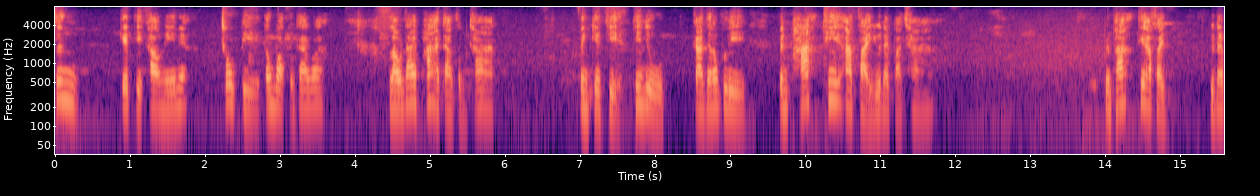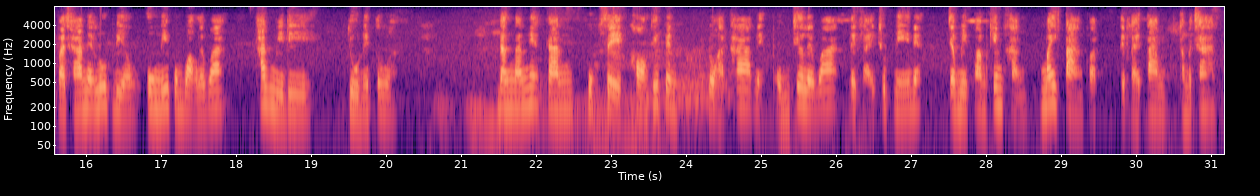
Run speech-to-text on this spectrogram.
ซึ่งเกจิคราวนี้เนี่ย โชคดีต้องบอกคุณชาติว่า เราได้พระอาจารย์สมชาติ เป็นเกจิที่อยู่กาญจนบุรีเป็นพระที่อาศัยอยู่ในป่าช้า เป็นพระที่อาศัยอยู่ในป่าช้าเนี่ยรูปเดียว องค์นี้ผมบอกเลยว่า ท่านมีดีอยู่ในตัว ดังนั้นเนี่ยการปลุกเสกของที่เป็น ลหะธาตุเนี่ยผมเชื่อเลยว่าเหล็กไหลชุดนี้เนี่ยจะมีความเข้มขังไม่ต่างกว่าเหล็กไหลตามธรรมชาติ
